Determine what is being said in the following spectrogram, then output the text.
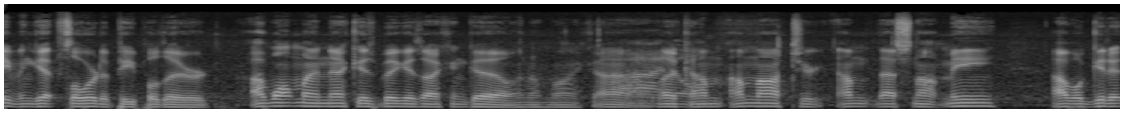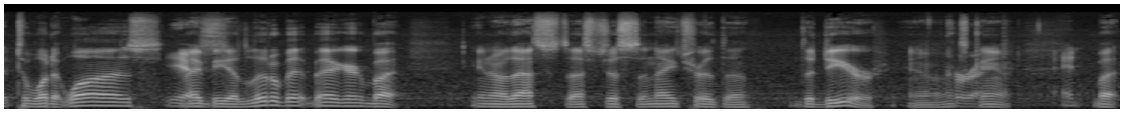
even get Florida people that are. I want my neck as big as I can go, and I'm like, ah, I look, don't. I'm I'm not your. I'm that's not me. I will get it to what it was, Yes. maybe a little bit bigger, but you know that's that's just the nature of the the deer. You know, it's Correct. can't. And But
